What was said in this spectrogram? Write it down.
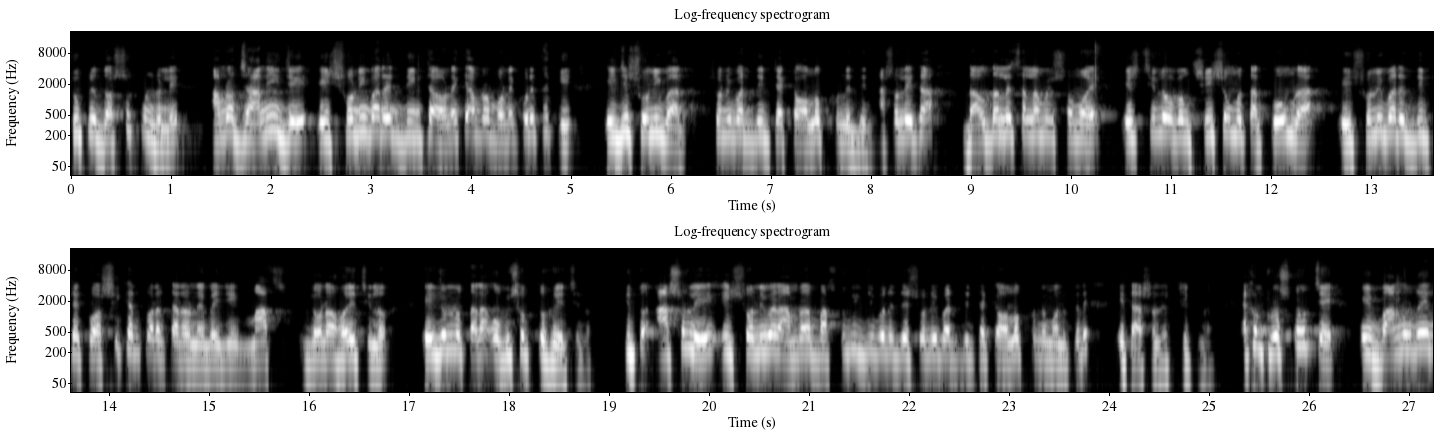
সুপ্রিয় দর্শক মন্ডলী আমরা জানি যে এই শনিবারের দিনটা অনেকে আমরা মনে করে থাকি, এই যে শনিবার শনিবার দিনটা একটা অলক্ষণের দিন। আসলে এটা দাউদ আল্লাহ সাল্লামের সময় এসেছিল এবং সেই সময় তার কোমরা এই শনিবারের দিনটাকে অস্বীকার করার কারণে বা যে মাছ জোড়া হয়েছিল, এই জন্য তারা অভিশপ্ত হয়েছিল। কিন্তু আসলে এই শনিবার আমরা বাস্তবিক জীবনে যে শনিবার দিনটাকে অলক্ষণে মনে করি, এটা আসলে ঠিক নয়। এখন প্রশ্ন হচ্ছে, এই বানরের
